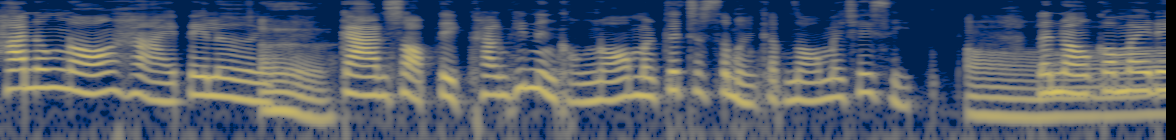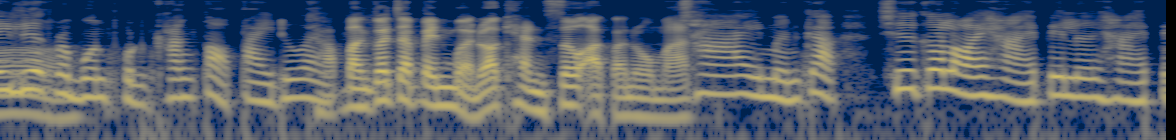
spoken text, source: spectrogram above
ถ้าน้องๆหายไปเลยเออการสอบติดครั้งที่หนึ่งของน้องมันก็จะเสมือนกับน้องไม่ใช่สิทธิ์อ๋อและน้องก็ไม่ได้เลือกประมวลผลครั้งต่อไปด้วยครับมันก็จะเป็นเหมือนว่า cancel อัตโนมัติ ใช่ เหมือนกับ ชื่อก็ลอยหายไปเลยหายไป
